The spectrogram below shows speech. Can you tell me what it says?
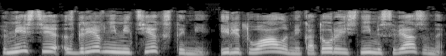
Вместе с древними текстами и ритуалами, которые с ними связаны,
